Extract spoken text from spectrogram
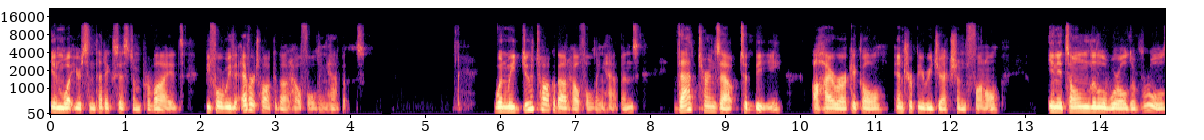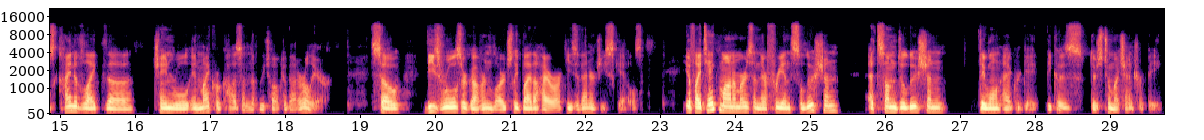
in what your synthetic system provides before we've ever talked about how folding happens. When we do talk about how folding happens, that turns out to be a hierarchical entropy rejection funnel in its own little world of rules, kind of like the chain rule in microcosm that we talked about earlier. So these rules are governed largely by the hierarchies of energy scales. If I take monomers and they're free in solution, at some dilution, they won't aggregate because there's too much entropy.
